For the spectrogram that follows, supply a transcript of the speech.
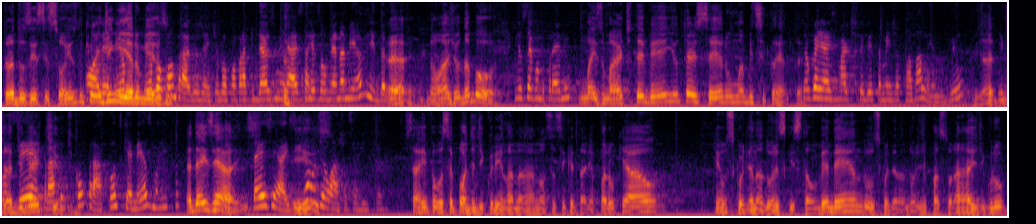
traduzir esses sonhos do que Olha, o dinheiro eu, mesmo. Eu vou comprar, viu, gente? Eu vou comprar que 10 mil reais está resolvendo a minha vida, viu? É, dá uma ajuda boa. E o segundo prêmio? Uma Smart TV e o terceiro, uma bicicleta. Se eu ganhar a Smart TV também já está valendo, viu? Já, e já você divertiu. trata de comprar. Quanto que é mesmo a rifa? É 10 reais. 10 reais. Isso. E onde eu acho essa rifa? Essa rifa você pode adquirir lá na nossa secretaria paroquial, tem os coordenadores que estão vendendo, os coordenadores de pastorais, de grupo,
